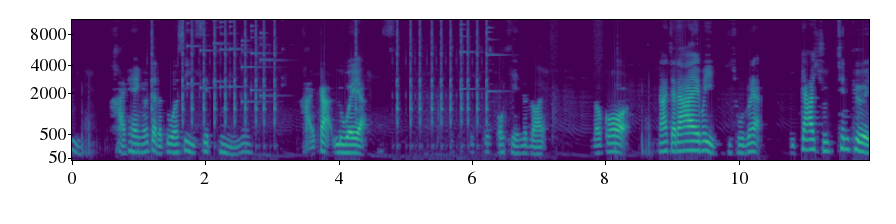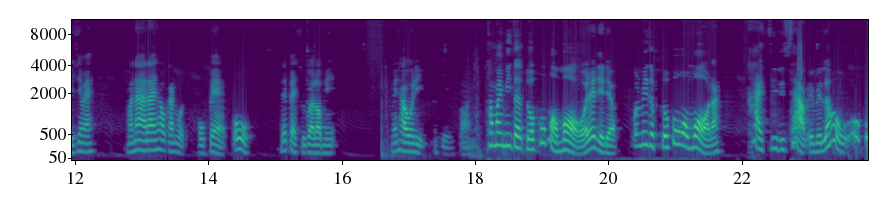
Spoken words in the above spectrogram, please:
ยขายแพงแล้วแต่ละตัวสี่สิบหืมขายกะรวยอะ โอเคเรียบร้อย แล้วก็น่าจะได้มาอีกกี่ชุดวะเนี่ย อีกเก้าชุดเช่นเคยใช่ไหม มาหน้าได้เท่ากันหมดโอ้แปดโอ้ ได้แปดชุดว่ะรอบนี้ ไม่เท่ากันอีกโอเคตอนทำไมมีแต่ตัวพวกหมอหมอวะเนี่ยเดี๋ยวเดี๋ยวมันมีแต่ตัวพวกหมอหมอนะขายสี่สิบสามเอเวลโอ้โห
